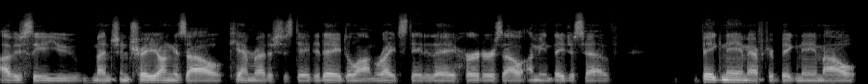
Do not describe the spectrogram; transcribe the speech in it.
Obviously, you mentioned Trae Young is out, Cam Reddish is day to day, Delon Wright's day to day, Huerter's out. I mean, they just have big name after big name out.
